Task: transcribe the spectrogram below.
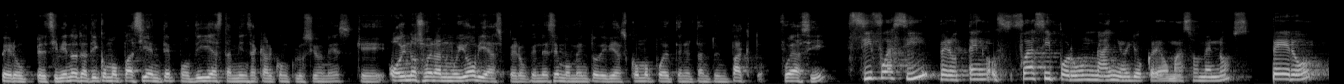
pero percibiéndote a ti como paciente, podías también sacar conclusiones que hoy no suenan muy obvias, pero que en ese momento dirías, ¿cómo puede tener tanto impacto? ¿Fue así? Sí, fue así, pero tengo, fue así por un año, yo creo, más o menos, pero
